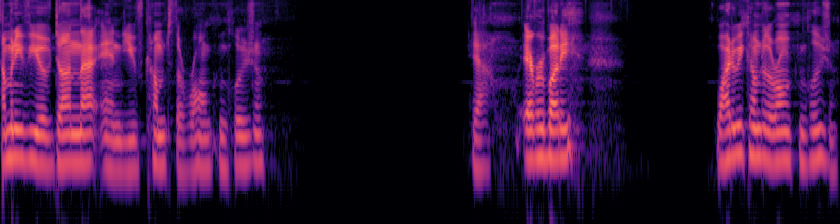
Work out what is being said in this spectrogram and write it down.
How many of you have done that and you've come to the wrong conclusion? Yeah, everybody. Why do we come to the wrong conclusion?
